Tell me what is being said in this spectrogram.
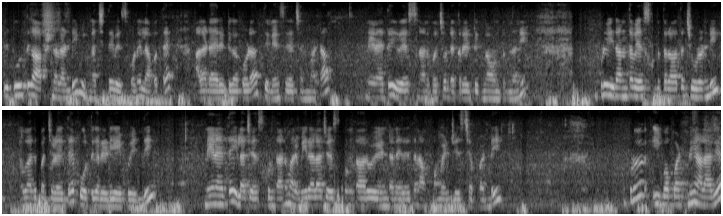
ఇది పూర్తిగా ఆప్షనల్ అండి. మీకు నచ్చితే వేసుకోండి. లేకపోతే అలా డైరెక్ట్గా కూడా తినేసేయచ్చు అనమాట నేనైతే ఇవి వేస్తున్నాను. కొంచెం డెకరేటివ్గా ఉంటుందని. ఇప్పుడు ఇదంతా వేసుకున్న తర్వాత చూడండి. ఉగాది పచ్చడి అయితే పూర్తిగా రెడీ అయిపోయింది. నేనైతే ఇలా చేసుకుంటాను. మరి మీరు ఎలా చేసుకుంటారు ఏంటనేది అయితే నాకు కామెంట్ చేసి చెప్పండి. ఇప్పుడు ఈ బొబ్బట్ని అలాగే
